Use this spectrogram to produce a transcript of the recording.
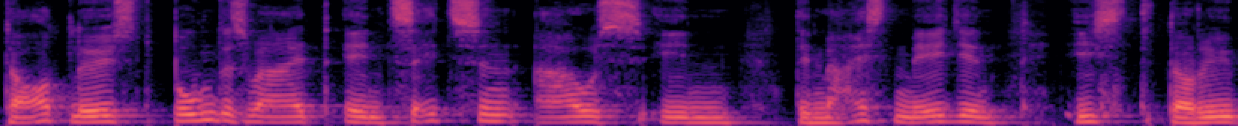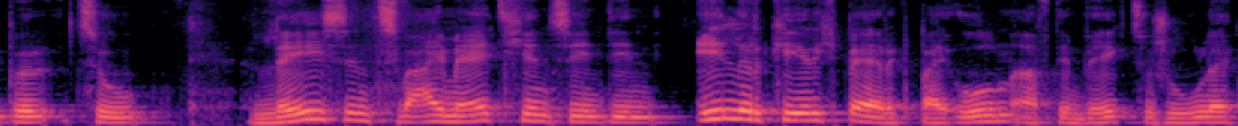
Tat löst bundesweit Entsetzen aus. In den meisten Medien ist darüber zu lesen. Zwei Mädchen sind in Illerkirchberg bei Ulm auf dem Weg zur Schule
